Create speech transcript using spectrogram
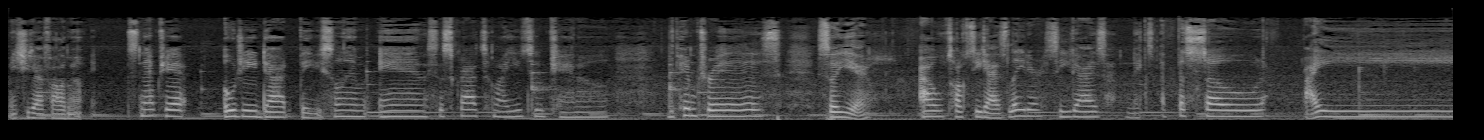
Make sure you guys follow me on Snapchat, og.babyslim, and subscribe to my YouTube channel, the Pimptress. So yeah, I'll talk to you guys later. See you guys next episode. Bye.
